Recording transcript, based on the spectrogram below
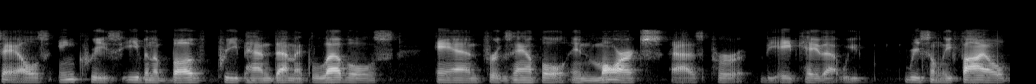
sales increase even above pre-pandemic levels. And for example, in March, as per the 8-K that we recently filed,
